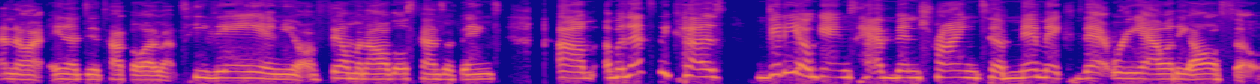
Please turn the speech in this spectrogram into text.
I know I, and I did talk a lot about TV and you know film and all those kinds of things, um, but that's because video games have been trying to mimic that reality also.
